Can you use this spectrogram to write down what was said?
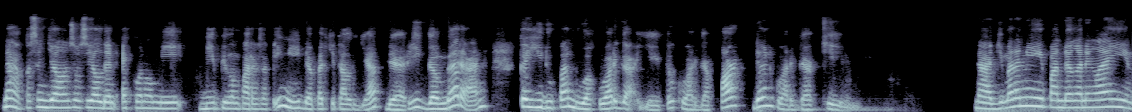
Nah, kesenjangan sosial dan ekonomi di film Parasite ini dapat kita lihat dari gambaran kehidupan dua keluarga, yaitu keluarga Park dan keluarga Kim. Nah, gimana nih pandangan yang lain?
